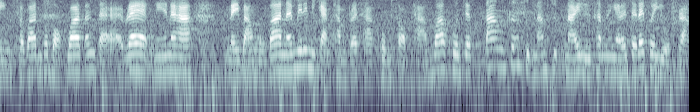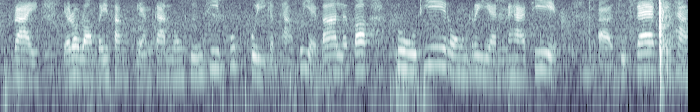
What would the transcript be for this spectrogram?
ง ชาวบ้านก็บอกว่าตั้งแต่แรกนี้นะคะในบางหมู่บ้านนั้นไม่ได้มีการทำประชาคมสอบถามว่าควรจะตั้งเครื่องสูบน้ำจุดไหน หรือทำยังไงแล้วจะได้ประโยชน์อย่างไร เดี๋ยวเราลองไปฟังเสียงการลงพื้นที่พูดคุยกับทางผู้ใหญ่บ้าน แล้วก็ครูที่โรงเรียนนะคะที่จุดแรกที่ทาง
